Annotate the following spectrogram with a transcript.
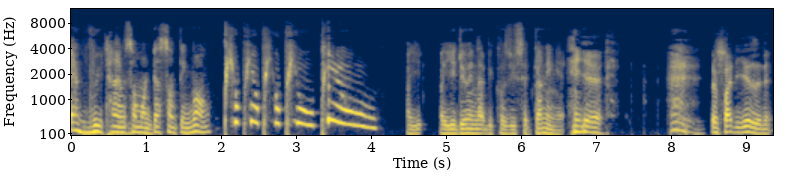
every time someone does something wrong, pew, pew, pew, pew, pew. Are you, are you doing that because you said gunning it? yeah. Funny, isn't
